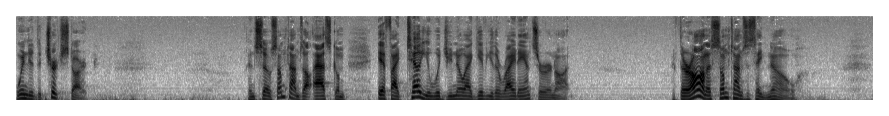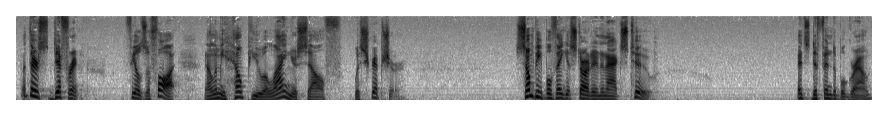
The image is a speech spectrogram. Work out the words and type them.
when did the church start? And so sometimes I'll ask them, if I tell you, would you know I give you the right answer or not? If they're honest, sometimes they say no. But there's different fields of thought. Now, let me help you align yourself with Scripture. Some people think it started in Acts 2. It's defendable ground.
